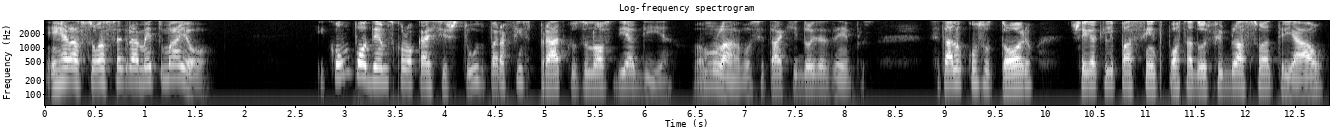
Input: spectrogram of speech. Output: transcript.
em relação a sangramento maior. E como podemos colocar esse estudo para fins práticos do nosso dia a dia? Vamos lá, vou citar aqui dois exemplos. Você está no consultório, chega aquele paciente portador de fibrilação atrial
